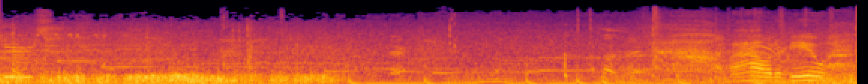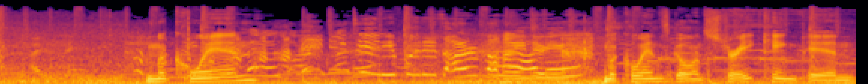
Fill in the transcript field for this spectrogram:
Cheers. Wow, what a view. McQuinn. Did he put his arm behind her? McQuinn's going straight kingpin.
